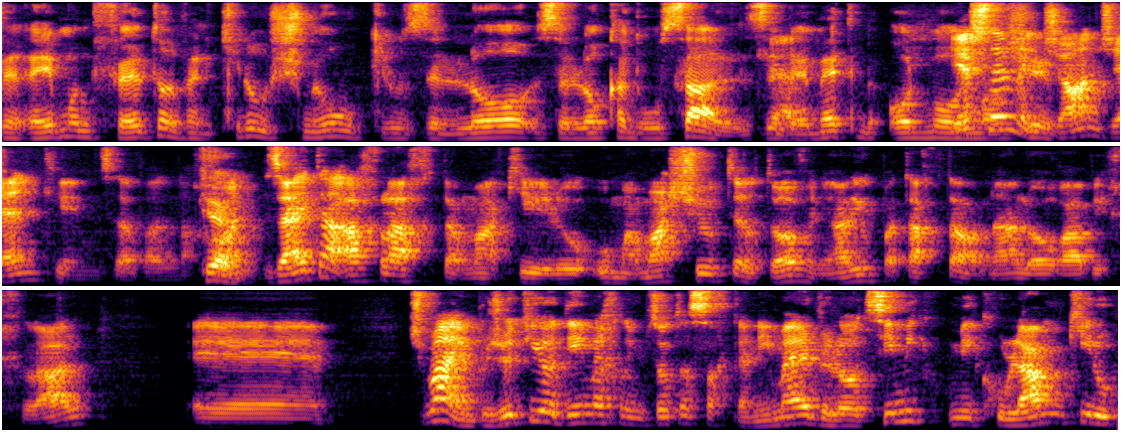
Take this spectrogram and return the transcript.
וריימון פלטר ואני כאילו שמעו כאילו זה לא, זה לא כדורסל כן. זה באמת מאוד מאוד מרשים. יש להם את ג'ון ג'נקינס אבל נכון? כן. זו הייתה אחלה החתמה כאילו הוא ממש שוטר טוב ונראה לי הוא פתח את העונה לא רע בכלל. אה, תשמע, הם פשוט יודעים איך למצוא את השחקנים האלה ולהוציא מכולם, כאילו,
